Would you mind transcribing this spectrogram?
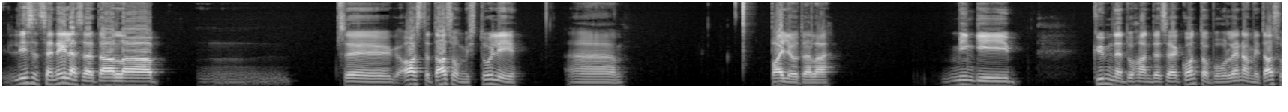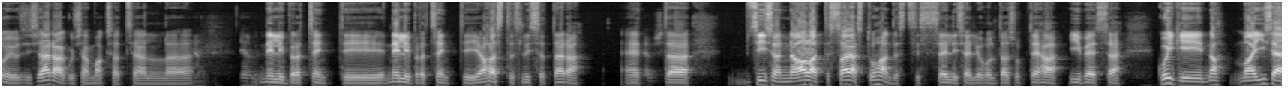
lihtsalt see neljasaja dolla, see aastatasu, mis tuli äh, paljudele, mingi kümne tuhandese konto puhul enam ei tasu ju siis ära, kui sa maksad seal äh, neli protsenti, neli protsenti aastas lihtsalt ära. et äh, siis on alates sajast tuhandest, siis sellisel juhul tasub teha IB-sse. kuigi noh, ma ise,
